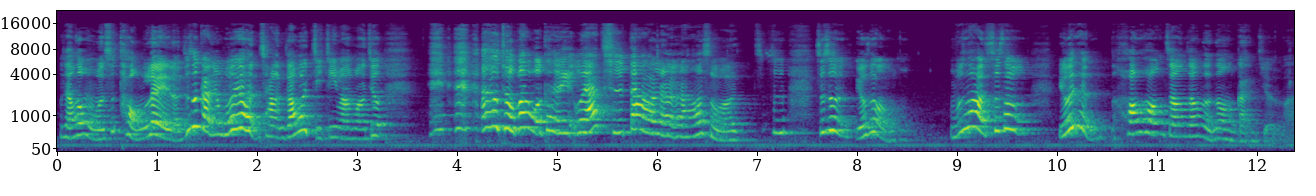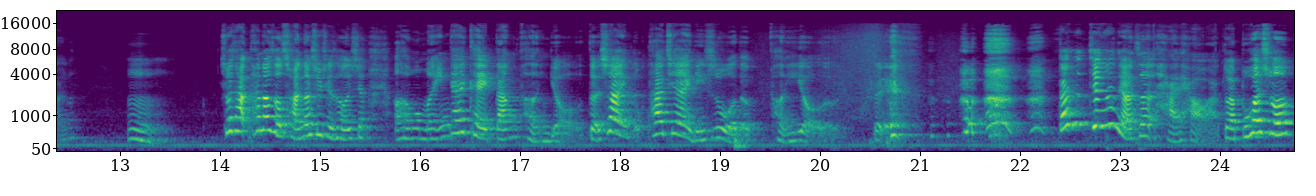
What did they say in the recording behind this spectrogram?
我想说我们是同类的，就是感觉不会很长，你知道会急急忙忙就，哎哎，怎么办？我可以我要迟到了，然后什么，就是就是有种不知道，就是有一点慌慌张张的那种感觉嘛，嗯，所以他他那时候传到讯息的时候，就想，呃，我们应该可以当朋友，对，虽然他现在已经是我的朋友了，对。但是健康检查真的还好啊，对，不会说，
